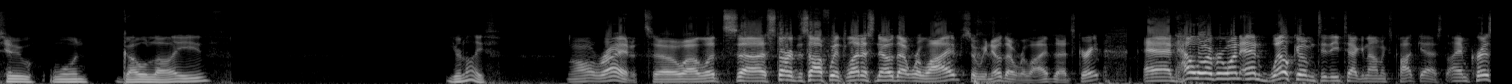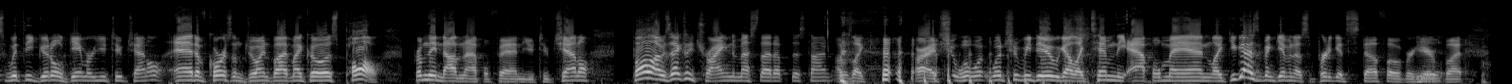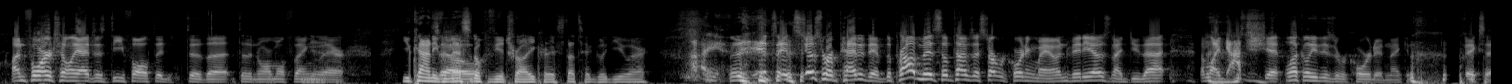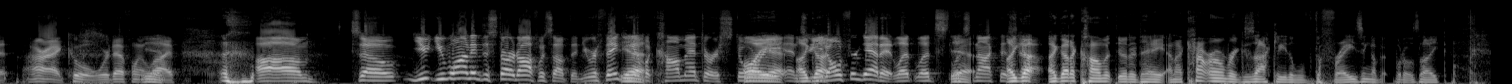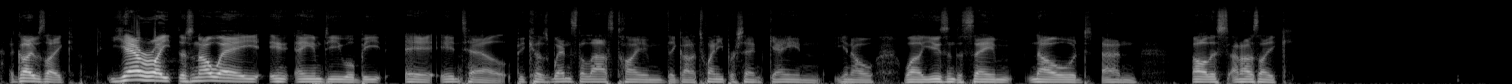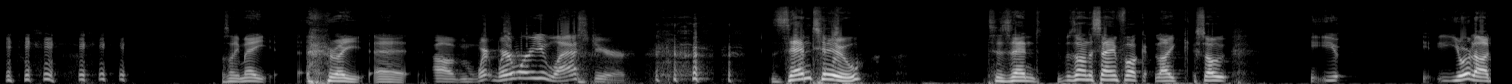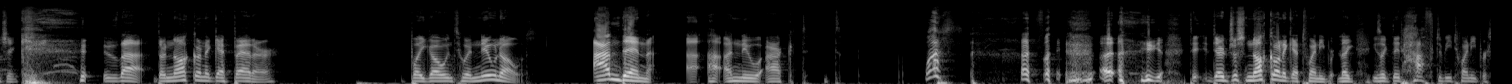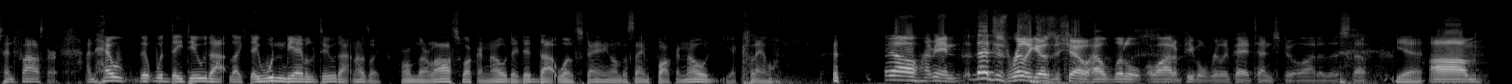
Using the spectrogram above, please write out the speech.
two, one, go live. You're live. All right. So uh, let's uh, start this off with let us know that we're live. So we know that we're live. That's great. And hello, everyone, and welcome to the Techonomics Podcast. I am Chris with the Good Old Gamer YouTube channel. And of course, I'm joined by my co host, Paul, from the Not an Apple Fan YouTube channel. Paul, I was actually trying to mess that up this time. I was like, all right, sh- what, what, what should we do? We got like Tim the Apple Man. Like, you guys have been giving us some pretty good stuff over here, Yeah. but unfortunately, I just defaulted to the to the normal thing Yeah. there. You can't even mess it up if you try, Chris. That's how good you are. I, it's it's just repetitive. The problem is sometimes I start recording my own videos and I do that. I'm like, ah, shit. Luckily these are recorded and I can fix it. All right, cool. We're definitely Yeah. live. Um, so you you wanted to start off with something. You were thinking Yeah. of a comment or a story, yeah, and I so got- you don't forget it. Let let's let's knock this I got out. I got a comment the other day, and I can't remember exactly the the phrasing of it, but it was like a guy was like, "Yeah, right. There's no way AMD will beat uh, Intel because when's the last time they got a twenty percent gain? You know, while using the same node and all this." And I was like, I was like, mate, right? Uh, um, where where were you last year? Zen 2 to Zen it was on the same fuck like so you your logic is that they're not going to get better by going to a new node and then a, a, new arct what like, uh, they're just not going to get 20 like he's like they'd have to be 20% faster. And how would they do that? Like they wouldn't be able to do that. And i was like on their last fucking node they did that while staying on the same fucking node you clown. Well, I mean, that just really goes to show how little a lot of people really pay attention to a lot of this stuff. yeah. Um,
